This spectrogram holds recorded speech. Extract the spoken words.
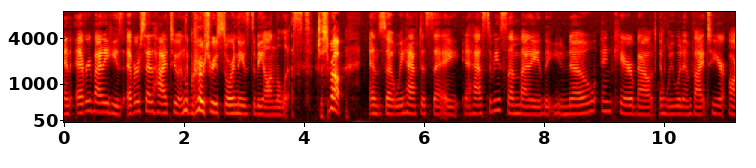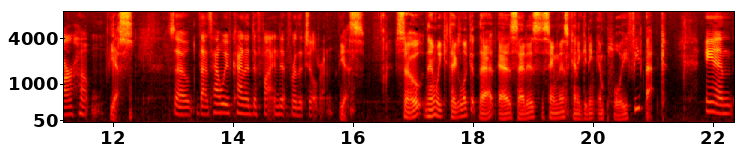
and everybody he's ever said hi to in the grocery store needs to be on the list. Just about. And so we have to say it has to be somebody that you know and care about and we would invite to your our home. Yes. So that's how we've kind of defined it for the children. Yes. So then we can take a look at that as that is the same thing as kind of getting employee feedback. And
